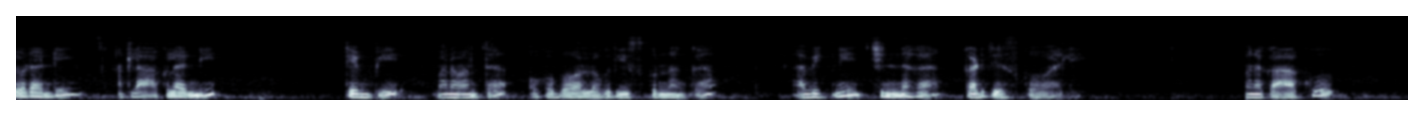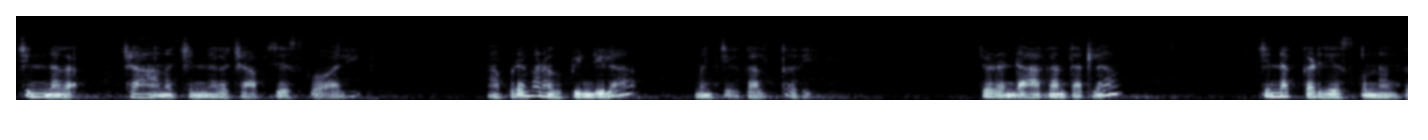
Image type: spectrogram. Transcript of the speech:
చూడండి. అట్లా ఆకులన్నీ తెంపి మనమంతా ఒక బౌల్లోకి తీసుకున్నాక వీటిని చిన్నగా కట్ చేసుకోవాలి. మనకు ఆకు చిన్నగా చాలా చిన్నగా చాప్ చేసుకోవాలి. అప్పుడే మనకు పిండిలా మంచిగా కలుతుంది చూడండి ఆకంత అట్లా చిన్నగా కట్ చేసుకున్నాక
